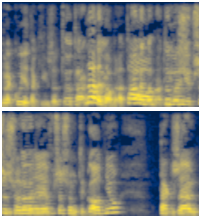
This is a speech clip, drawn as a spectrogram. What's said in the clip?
Brakuje takich rzeczy. No tak, no ale tak. dobra, to, Ale dobra, to już będzie w w przyszłym, tygodniu. w przyszłym tygodniu. Także,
